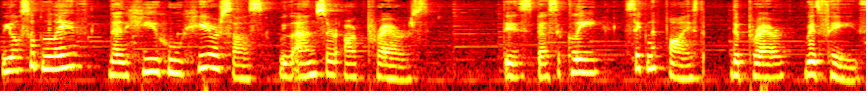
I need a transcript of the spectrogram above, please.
We also believe that He who hears us will answer our prayers. This basically signifies the prayer with faith.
